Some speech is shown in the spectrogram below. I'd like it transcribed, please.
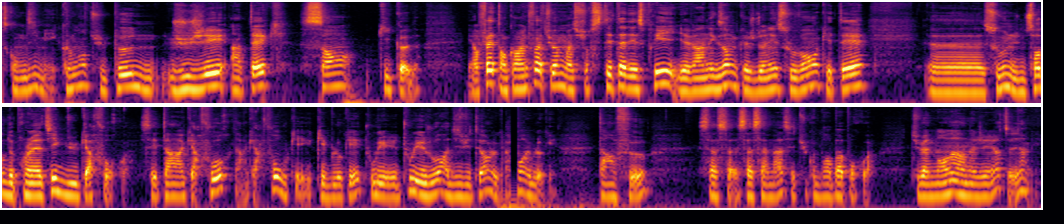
parce qu'on me dit, mais comment tu peux juger un tech sans qui code? Et en fait, encore une fois, tu vois, moi, sur cet état d'esprit, il y avait un exemple que je donnais souvent qui était euh, souvent une sorte de problématique du carrefour. C'est un carrefour, as un carrefour qui est, bloqué tous les, jours à 18h, le carrefour est bloqué. Tu as un feu, ça, ça, s'amasse et tu comprends pas pourquoi. Tu vas demander à un ingénieur, tu vas dire, mais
